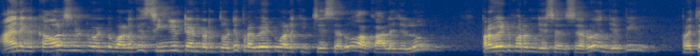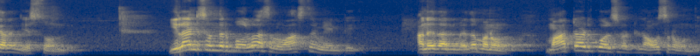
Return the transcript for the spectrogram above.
ఆయనకి కావాల్సినటువంటి వాళ్ళకి సింగిల్ టెండర్ తోటి ప్రైవేట్ వాళ్ళకి ఇచ్చేశారు ఆ కాలేజీలు ప్రైవేట్ పరం చేసేసారు అని చెప్పి ప్రచారం చేస్తుంది. ఇలాంటి సందర్భంలో అసలు వాస్తవం ఏంటి అనే దాని మీద మనం మాట్లాడుకోవాల్సినటువంటి అవసరం ఉంది.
